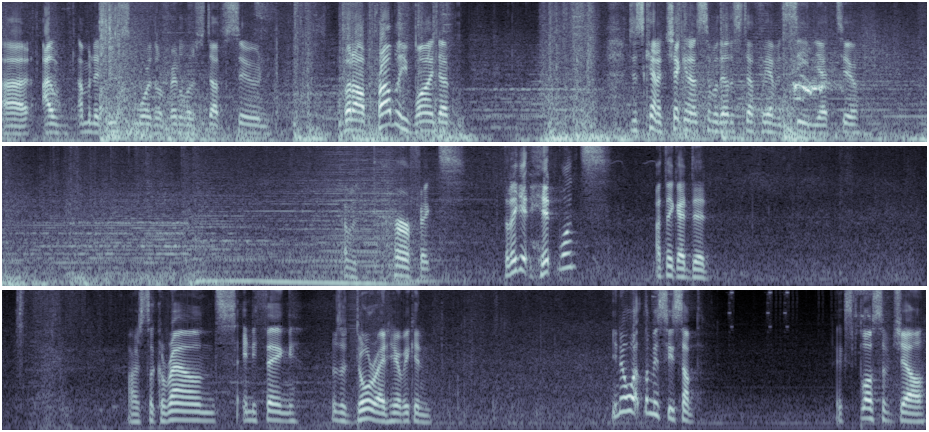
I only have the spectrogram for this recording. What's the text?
Uh, I, I'm going to do some more of the Riddler stuff soon. But I'll probably wind up just kind of checking out some of the other stuff we haven't seen yet, too. That was perfect. Did I get hit once? I think I did. Alright, let's look around. Anything? There's a door right here we can... You know what? Let me see something. Explosive gel.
